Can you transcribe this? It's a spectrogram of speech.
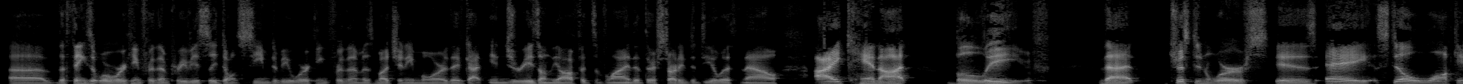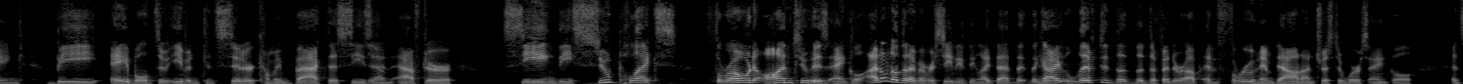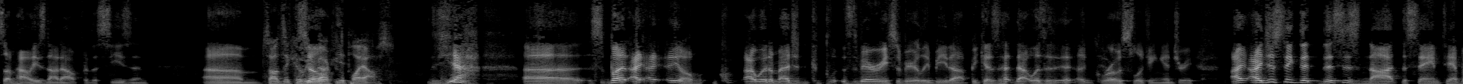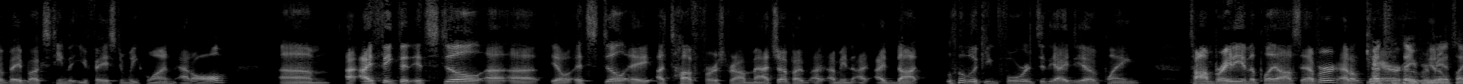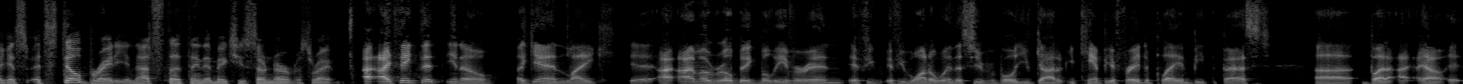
Uh, the things that were working for them previously don't seem to be working for them as much anymore. They've got injuries on the offensive line that they're starting to deal with now. I cannot believe that Tristan Wirfs is A, still walking, B, able to even consider coming back this season yeah. after seeing the suplex thrown onto his ankle. I don't know that I've ever seen anything like that. The, the yeah. guy lifted the, the defender up and threw him down on Tristan Wirfs' ankle, and somehow he's not out for the season. Um, Sounds like he'll so, be back for the playoffs. Yeah. Uh, but I, I, you know, I would imagine very severely beat up because that, that was a, a gross looking injury. I, I just think that this is not the same Tampa Bay Bucs team that you faced in Week One at all. Um, I, I, think that it's still, uh, uh, you know, it's still a, a tough first round matchup. I, I, I mean, I, am not looking forward to the idea of playing Tom Brady in the playoffs ever. I don't care. That's the thing who, for me. Know, it's like it's it's still Brady, and that's the thing that makes you so nervous, right? I, I think that you know, again, like eh, I, am a real big believer in if you if you want to win the Super Bowl, you've got to, you can't be afraid to play and beat the best. Uh, but I, you know, it,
